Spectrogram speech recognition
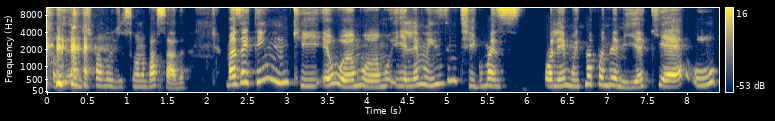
falei, a gente falou disso ano passada. Mas aí tem um que eu amo, amo, e ele é muito antigo, mas olhei muito na pandemia, que é o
